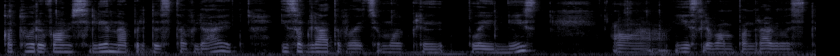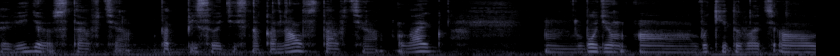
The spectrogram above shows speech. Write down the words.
который вам Вселенная предоставляет. И заглядывайте в мой плей плейлист. А, если вам понравилось это видео, ставьте, подписывайтесь на канал, ставьте лайк. Будем а, выкидывать а,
